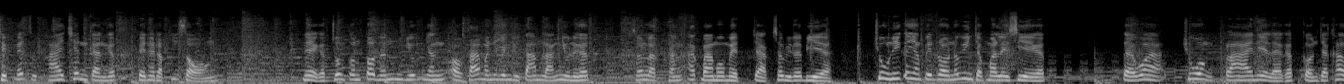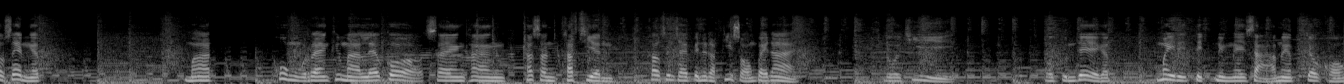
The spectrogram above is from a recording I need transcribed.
10 เมตรสุดท้ายเช่นกันครับเป็นอันดับที่2เนี่ยครับช่วงต้นๆนั้นยังออกซ้ายมันยังอยู่ตามหลังอยู่นะครับสำหรับทางอักบาร์โมเมดจากซาอุดิอาระเบีย ช่วงนี้ก็ยังเป็นรองนักวิ่งจากมาเลเซียครับแต่ว่าช่วงปลายเนี่ยแหละครับก่อนจะเข้าเส้นครับ มาพุ่งแรงขึ้นมาแล้วก็แซงทางฮัสซันทับเทียน เข้าเส้นชัยเป็นอันดับที่ 2 ไปได้ โดยที่โอกุนเด้ครับไม่ได้ติด 1 ใน3นะครับเจ้าของ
